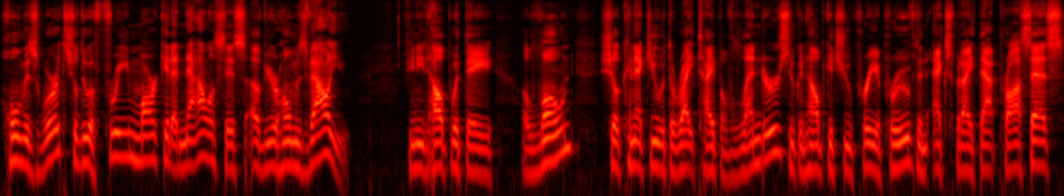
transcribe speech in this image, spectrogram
home is worth, she'll do a free market analysis of your home's value. If you need help with a, a loan, she'll connect you with the right type of lenders who can help get you pre approved and expedite that process.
